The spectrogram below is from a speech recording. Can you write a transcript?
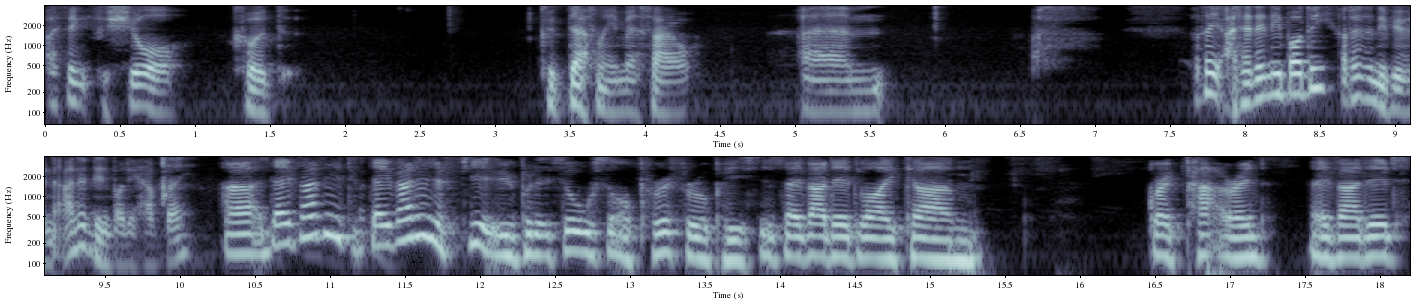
I think for sure could could definitely miss out. Um, have they added anybody? I don't think they've even added anybody, have they? Uh, they've added they've added a few, but it's all sort of peripheral pieces. They've added like um, Greg Pateryn, They've added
